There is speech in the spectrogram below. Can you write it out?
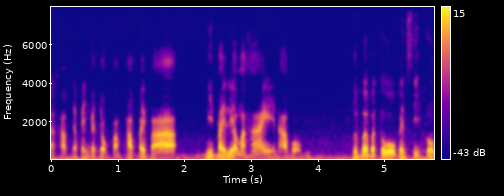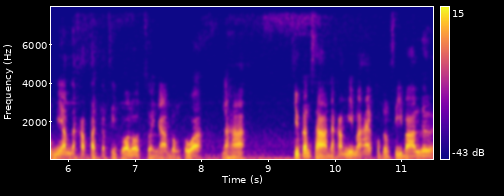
นะครับ จะเป็นกระจกปรับพับไฟฟ้า มีไฟเลี้ยวมาให้นะครับผมมือเปิดประตูเป็นสีโครเมียมนะครับ ตัดกับสีตัวรถสวยงามลงตัวนะฮะคิ้วกันศาสตร์นะครับ มีมาให้ครบทั้ง 4 บานเลย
